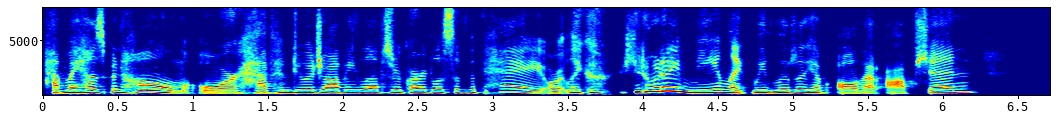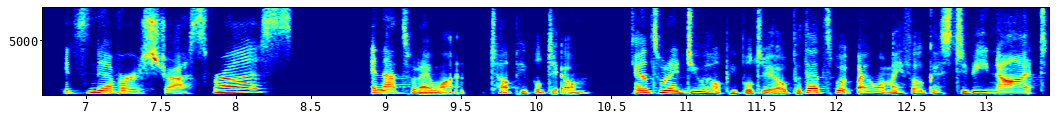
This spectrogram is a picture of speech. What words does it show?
have my husband home or have him do a job he loves regardless of the pay or like you know what i mean? Like we literally have all that option. It's never a stress for us and that's what i want to help people do. And that's what i do help people do but that's what i want my focus to be not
